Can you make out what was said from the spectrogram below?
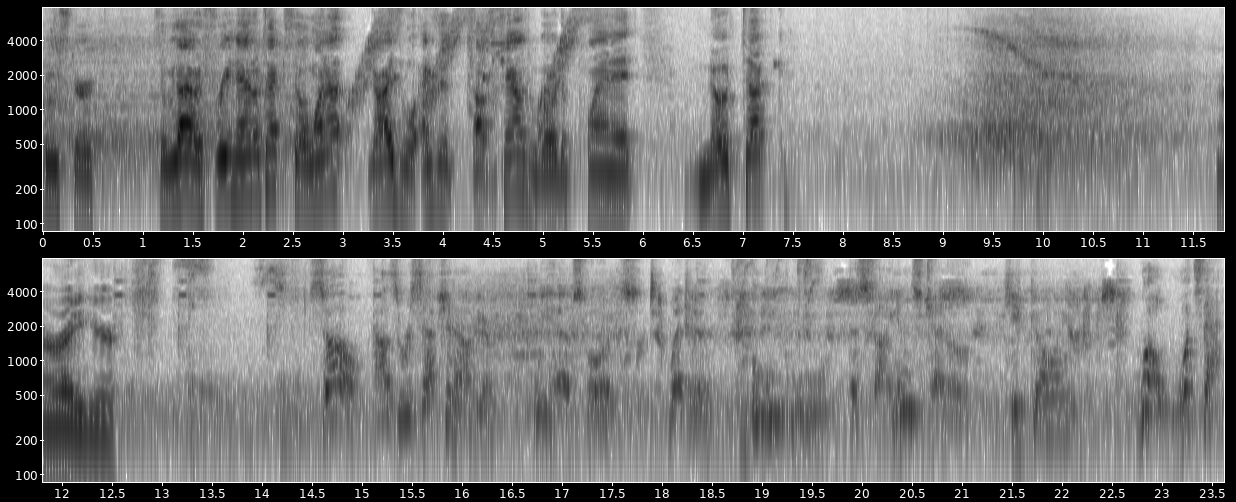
booster. So we got a free nanotech, so why not, guys, we'll exit out the challenge, we'll go to planet no Notak. Alrighty here. So, how's the reception out here? We have sports, weather, ooh, the Science Channel. Keep going. Whoa, what's that?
